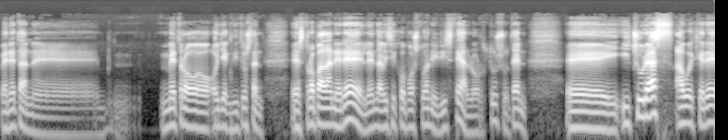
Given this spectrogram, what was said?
benetan, e, metro hoiek dituzten estropadan ere lehen da biziko postuan iristea lortu zuten. E, itxuraz, hauek ere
